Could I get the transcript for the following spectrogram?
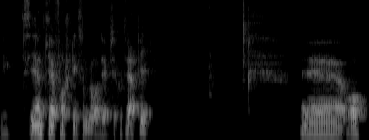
mitt egentliga forskningsområde är psykoterapi. Eh, och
